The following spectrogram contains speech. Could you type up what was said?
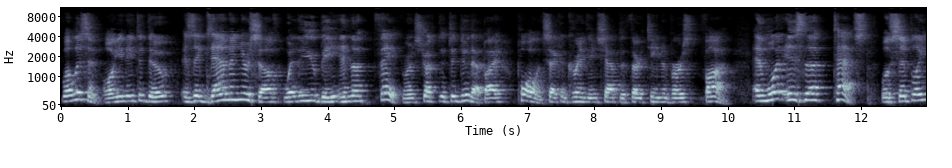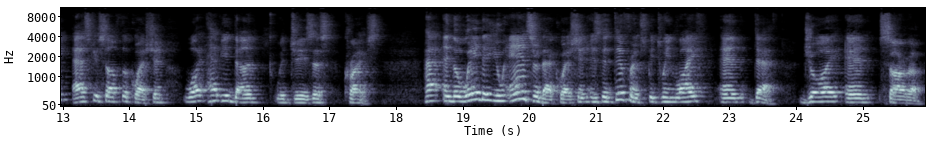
well, listen, all you need to do is examine yourself whether you be in the faith. We're instructed to do that by Paul in 2 Corinthians chapter 13 and verse 5. And what is the test? Well, simply ask yourself the question, what have you done with Jesus Christ? And the way that you answer that question is the difference between life and death, joy and sorrow.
